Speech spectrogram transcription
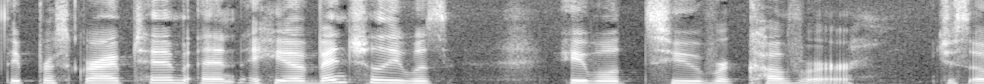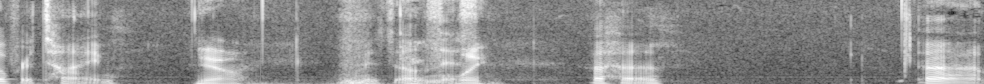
they prescribed him, and he eventually was able to recover just over time Yeah, from his illness. Thankfully. Uh huh.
